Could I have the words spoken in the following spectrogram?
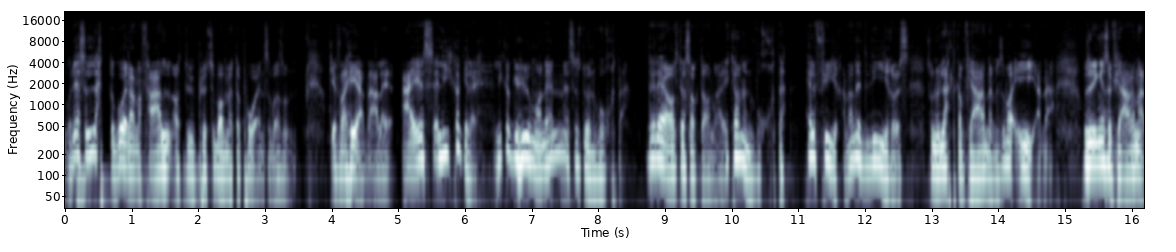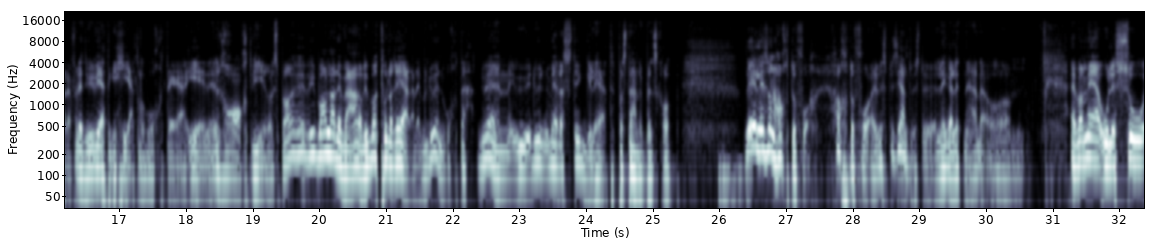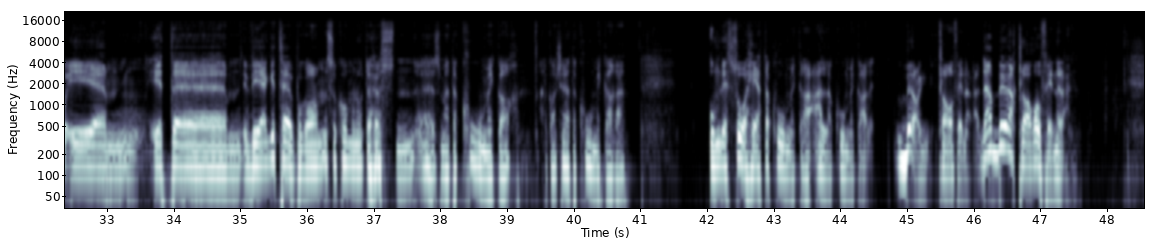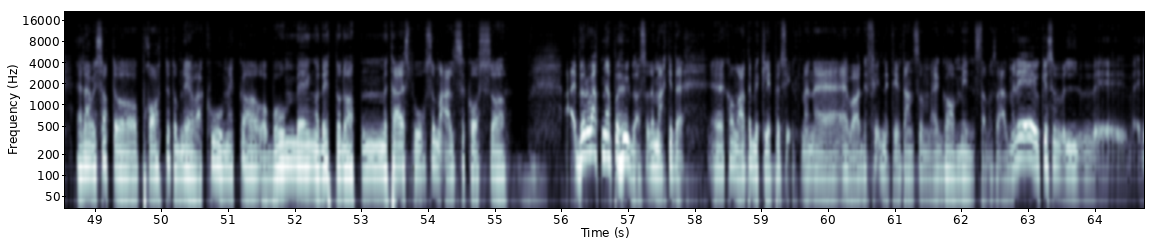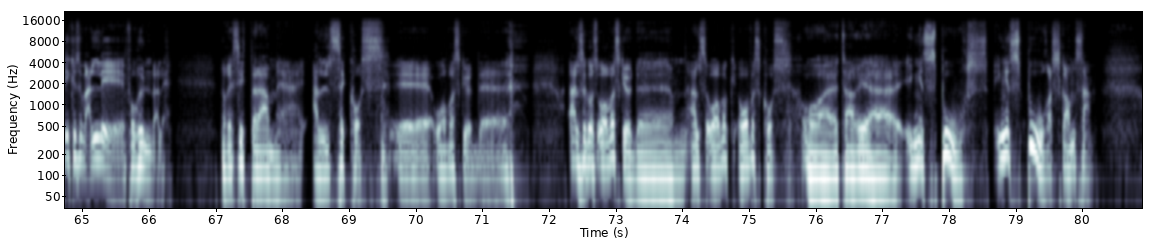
Og det er så lett å gå i denne fellen at du plutselig bare møter på en som bare sånn, ok, for å være helt ærlig, nei, jeg liker ikke deg, jeg liker ikke humoren din, jeg syns du er en vorte. Det er det jeg alltid har sagt til andre, ikke han en vorte. Hele fyren Det er et virus som du lett kan fjerne, men så bare er han det. Og så er det ingen som fjerner det, for vi vet ikke helt hvor vorte er. Det er et rart virus. Bare, vi bare lar det være, vi bare tolererer det. Men du er en vorte. Du er en, en vederstyggelighet på standupens kropp. Det er litt sånn hardt å få. Hardt å få, spesielt hvis du ligger litt nede. og um, jeg var med Ole So i, um, et uh, VGTV-program som kommer nå til høsten, uh, som heter Komiker. Eller kanskje det heter Komikere. Om det så heter komikere eller komikere, bør klare å finne det. Dere bør klare å finne det. Der vi satt og pratet om det å være komiker og bombing og ditten og datten med Terje Sporsem og Else Kåss og jeg burde vært mer på hugget, så det merket jeg. Det kan være at det ble klippet fint, men jeg var definitivt den som ga minst av meg selv. Men det er jo ikke så, det er ikke så veldig forunderlig når jeg sitter der med Else Kåss eh, overskudd eh, Else Kåss overskudd, eh, Else over, Overskåss og eh, Terje Ingen spor, ingen spor av skamsem.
